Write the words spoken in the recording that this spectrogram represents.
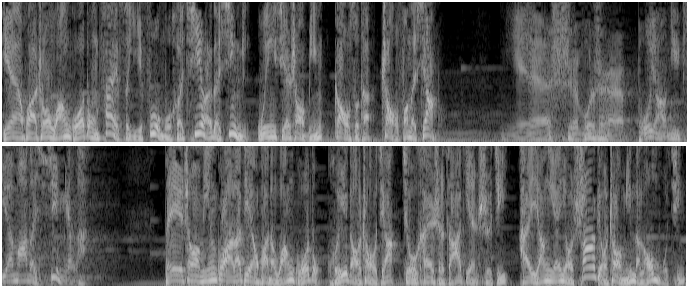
电话中，王国栋再次以父母和妻儿的性命威胁赵明，告诉他赵芳的下落。你是不是不要你爹妈的性命了？被赵明挂了电话的王国栋回到赵家就开始砸电视机，还扬言要杀掉赵明的老母亲。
